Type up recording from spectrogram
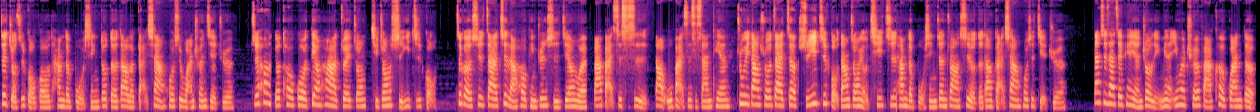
这九只狗狗，它们的跛行都得到了改善，或是完全解决。之后又透过电话追踪其中十一只狗。这个是在治疗后平均时间为八百四十四到五百四十三天。注意到说，在这十一只狗当中，有七只它们的跛行症状是有得到改善或是解决。但是在这篇研究里面，因为缺乏客观的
